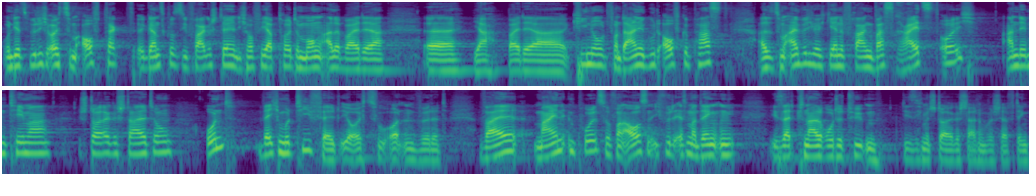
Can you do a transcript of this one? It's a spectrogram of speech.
Und jetzt würde ich euch zum Auftakt äh, ganz kurz die Frage stellen. Ich hoffe, ihr habt heute Morgen alle bei der, äh, ja, bei der Keynote von Daniel gut aufgepasst. Also zum einen würde ich euch gerne fragen, was reizt euch an dem Thema Steuergestaltung und welchem Motivfeld ihr euch zuordnen würdet. Weil mein Impuls so von außen, ich würde erstmal denken, ihr seid knallrote Typen, die sich mit Steuergestaltung beschäftigen.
